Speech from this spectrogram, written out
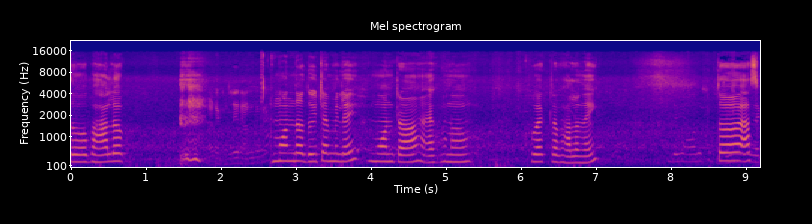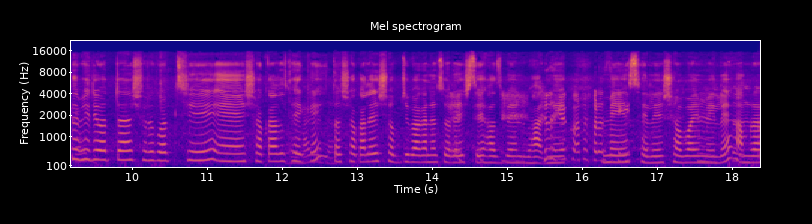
তো ভালো মন্দ দুইটা মিলেই মনটা এখনও খুব একটা ভালো নেই। তো আজকে ভিডিওটা শুরু করছি সকাল থেকে। তো সকালে সবজি বাগানে চলে এসেছি হাজব্যান্ড ভাগ্নে মেয়ে ছেলে সবাই মিলে আমরা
